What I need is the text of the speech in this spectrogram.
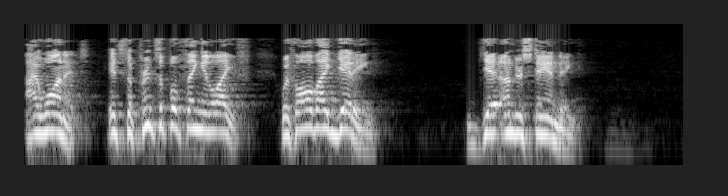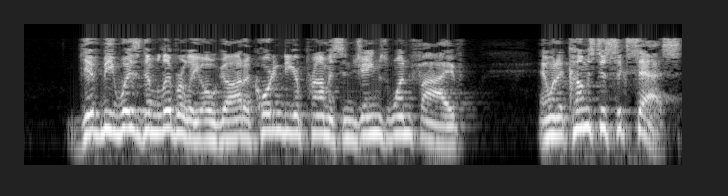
I want it. It's the principal thing in life. With all thy getting, get understanding. Give me wisdom liberally, O God, according to your promise in James 1-5. And when it comes to success,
